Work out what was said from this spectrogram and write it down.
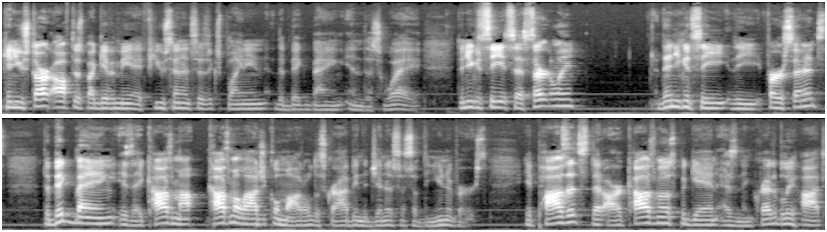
Can you start off this by giving me a few sentences explaining the Big Bang in this way? Then you can see it says certainly. then you can see the first sentence. The Big Bang is a cosmo- cosmological model describing the genesis of the universe. It posits that our cosmos began as an incredibly hot,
